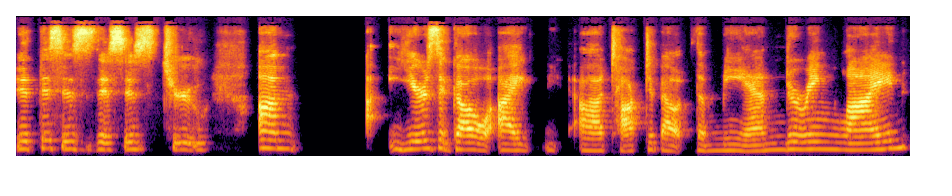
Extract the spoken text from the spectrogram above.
it, this is this is true. Um, years ago, I uh, talked about the meandering line,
